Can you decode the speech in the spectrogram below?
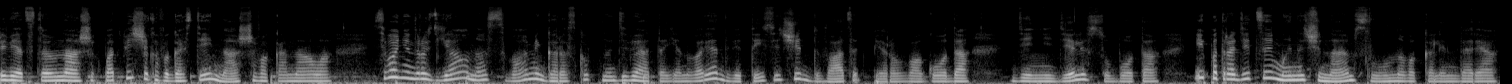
Приветствуем наших подписчиков и гостей нашего канала. Сегодня, друзья, у нас с вами гороскоп на 9 января 2021 года, день недели, суббота. И по традиции мы начинаем с лунного календаря.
